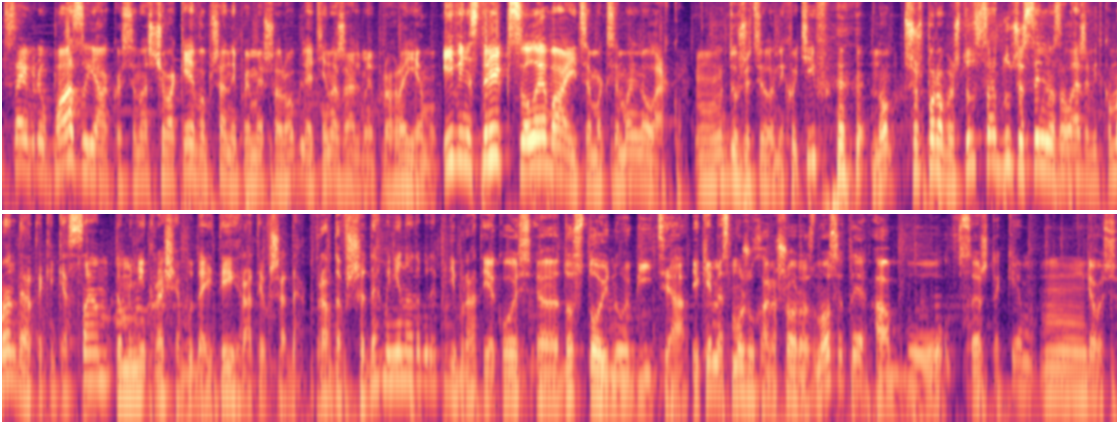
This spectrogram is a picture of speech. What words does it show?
сейвлю базу якось. У нас чуваки взагалі не пойми, що роблять, і, на жаль, ми програємо. І він стрік соливається максимально легко. Дуже цього не хотів. ну, що ж поробиш? Тут все дуже сильно залежить від команди, а так як я сам, то мені краще буде йти і грати в ШД. Правда, в ШД мені треба буде підібрати якогось е, достойного бійця, яким я зможу хорошо розносити, або все ж таки, м, я ось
